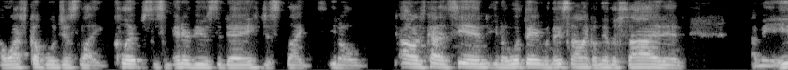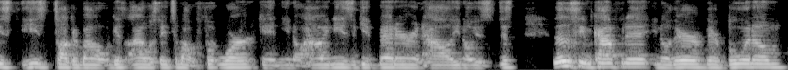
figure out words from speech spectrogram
I watched a couple just like clips and some interviews today, just like, you know, I was kind of seeing, you know, what they what they sound like on the other side. And I mean, he's he's talking about against Iowa State about footwork and you know how he needs to get better and how you know he's just doesn't seem confident. You know, they're they're booing him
